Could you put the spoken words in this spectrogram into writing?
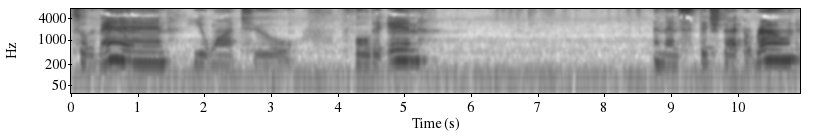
So then you want to fold it in and then stitch that around.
